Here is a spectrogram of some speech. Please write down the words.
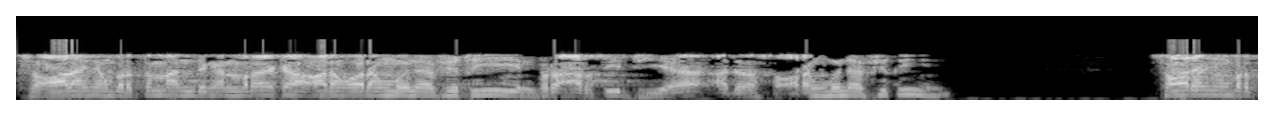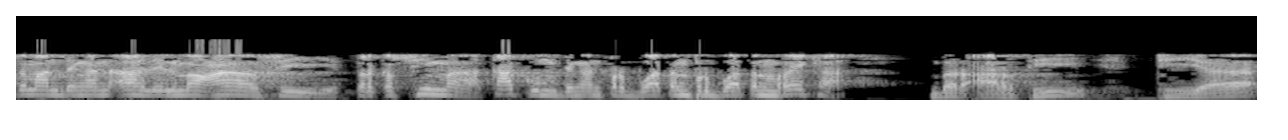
Seorang yang berteman dengan mereka orang-orang munafikin berarti dia adalah seorang munafikin. Seorang yang berteman dengan ahli ma'asi, terkesima, kagum dengan perbuatan-perbuatan mereka, berarti dia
